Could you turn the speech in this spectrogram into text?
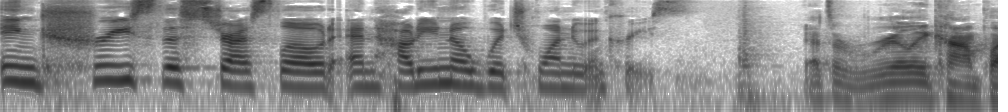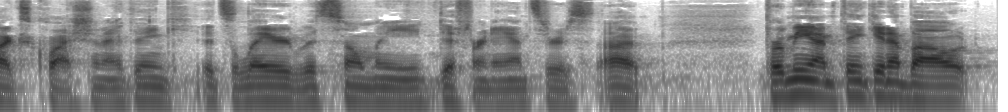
increase the stress load and how do you know which one to increase? That's a really complex question. I think it's layered with so many different answers. Uh, for me, I'm thinking about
